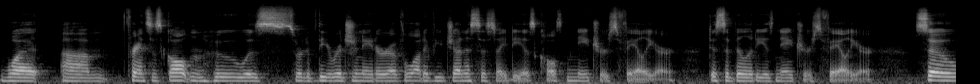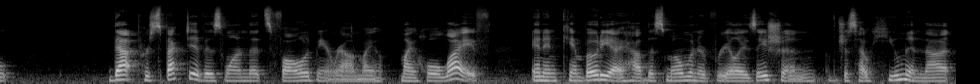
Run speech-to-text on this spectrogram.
what um, Francis Galton, who was sort of the originator of a lot of eugenicist ideas, calls nature's failure. Disability is nature's failure. So that perspective is one that's followed me around my my whole life. And in Cambodia, I have this moment of realization of just how human that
